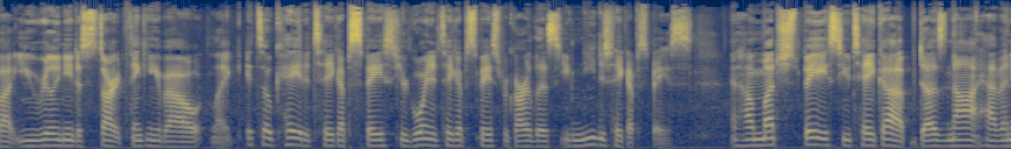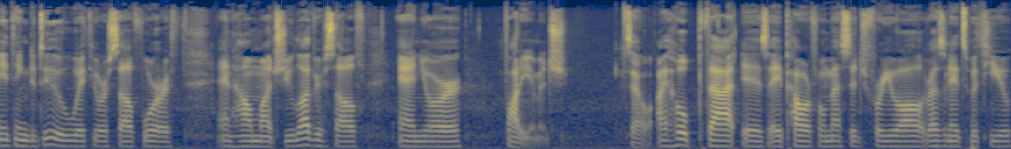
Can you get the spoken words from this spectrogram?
but you really need to start thinking about like it's okay to take up space. You're going to take up space regardless. You need to take up space. And how much space you take up does not have anything to do with your self worth and how much you love yourself and your body image. So I hope that is a powerful message for you all. It resonates with you.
